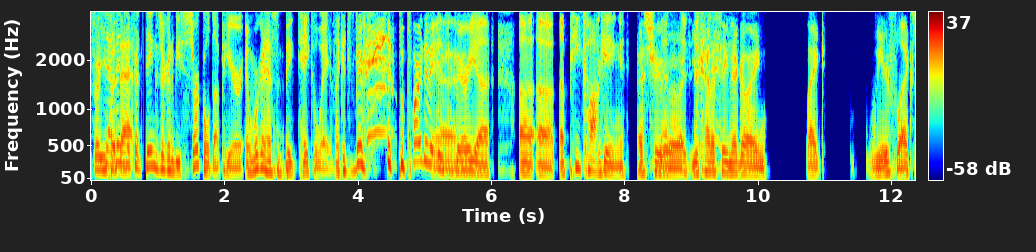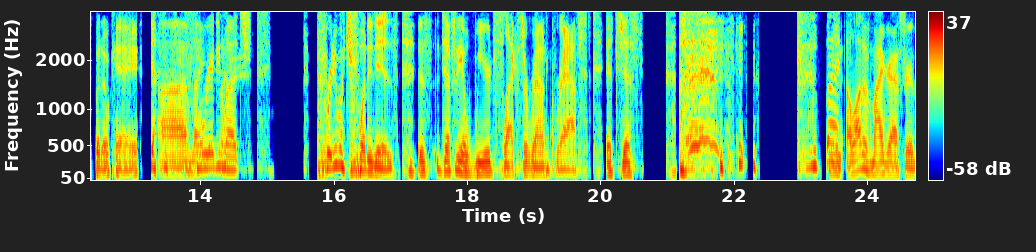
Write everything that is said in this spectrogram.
So you seven different things are going to be circled up here, and we're going to have some big takeaways. Like it's very part of it is Yeah. very uh, uh, uh, a peacocking. That's true. method. You're kind of sitting there going, like, weird flex, but okay. Yes, it's Um, like, pretty like- much, pretty much what it is. is definitely a weird flex around graphs. It's just, but I mean, a lot of my graphs are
